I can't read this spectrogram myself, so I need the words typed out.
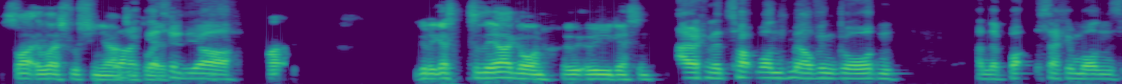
slightly less rushing yards. Right, than guess who they are. You're gonna guess who they are. Go on. Who, who are you guessing? I reckon the top one's Melvin Gordon, and the second one's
